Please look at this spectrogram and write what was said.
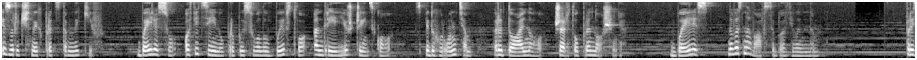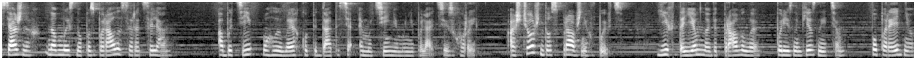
і зручних представників. Бейлісу офіційно приписували вбивство Андрія Ющинського з підґрунтям ритуального жертвоприношення. Бейліс не визнавав себе винним. Присяжних навмисно позбирали серед селян, аби ті могли легко піддатися емоційній маніпуляції згори. А що ж до справжніх вбивць? Їх таємно відправили по різним в'язницям, попередньо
